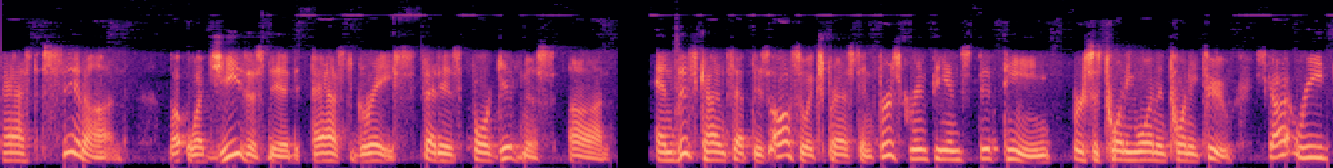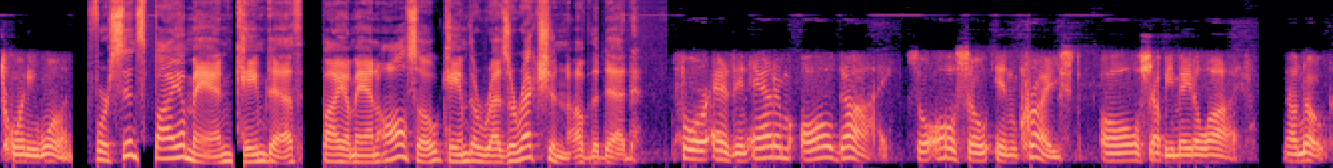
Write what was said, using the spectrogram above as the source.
passed sin on, but what Jesus did passed grace, that is, forgiveness on. And this concept is also expressed in 1 Corinthians 15, verses 21 and 22. Scott, read 21. For since by a man came death, by a man also came the resurrection of the dead. For as in Adam all die, so also in Christ all shall be made alive. Now, note,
